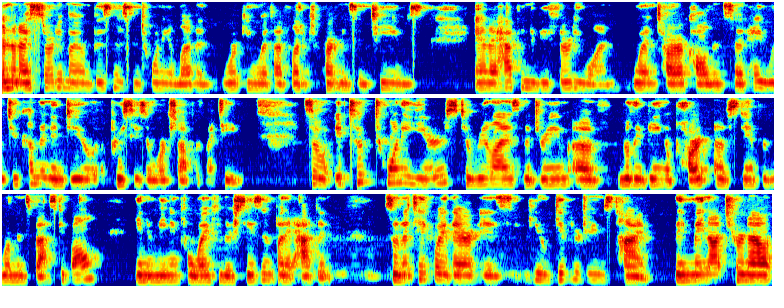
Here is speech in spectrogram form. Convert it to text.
And then I started my own business in 2011, working with athletic departments and teams. And I happened to be 31 when Tara called and said, Hey, would you come in and do a preseason workshop with my team? So it took 20 years to realize the dream of really being a part of Stanford women's basketball in a meaningful way for their season, but it happened. So the takeaway there is you know, give your dreams time they may not turn out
